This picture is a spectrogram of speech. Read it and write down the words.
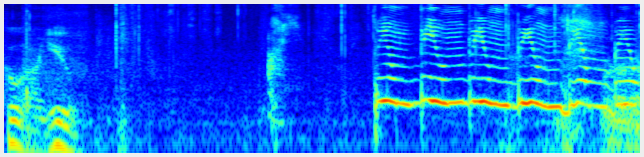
Who are you? Ay. Bium, bium, bium, bium, bium, bium.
